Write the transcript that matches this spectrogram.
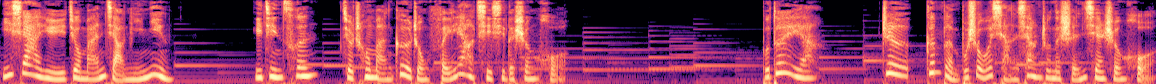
一下雨就满脚泥泞，一进村就充满各种肥料气息的生活。不对呀，这根本不是我想象中的神仙生活。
